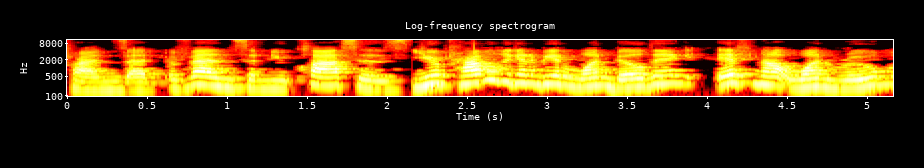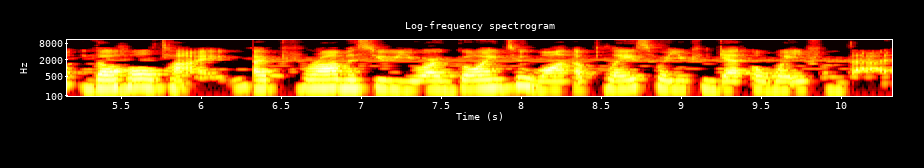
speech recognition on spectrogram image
friends at events and new classes. You're probably going to be in one building, if not one room, the whole time. I promise you, you are going to want a place where you can get away from that.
